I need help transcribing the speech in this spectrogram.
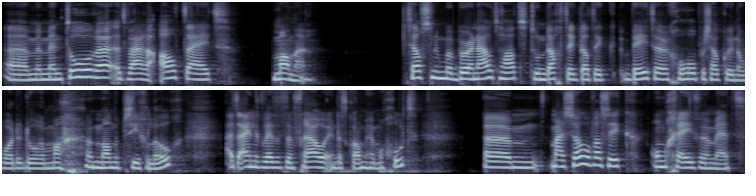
uh, mijn mentoren. Het waren altijd mannen. Zelfs toen ik mijn burn-out had, toen dacht ik dat ik beter geholpen zou kunnen worden door een, man, een mannenpsycholoog. Uiteindelijk werd het een vrouw en dat kwam helemaal goed. Um, maar zo was ik omgeven met,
